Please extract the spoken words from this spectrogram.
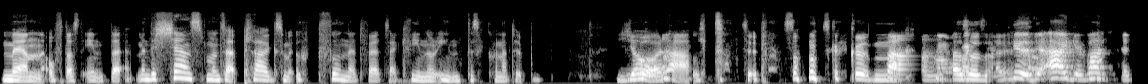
Men oftast inte. Men det känns som en så här plagg som är uppfunnet för att så här, kvinnor inte ska kunna typ göra allt typ som de ska kunna. Fan. Alltså, så här, Gud, jag äger varken,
